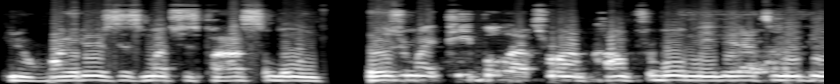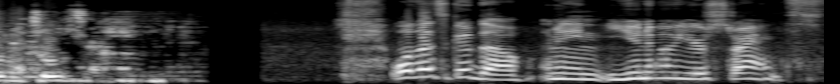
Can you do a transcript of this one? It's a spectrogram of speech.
you know, writers as much as possible. And those are my people. That's where I'm comfortable. Maybe that's me being a teacher. Well, that's good though. I mean, you know your strengths.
